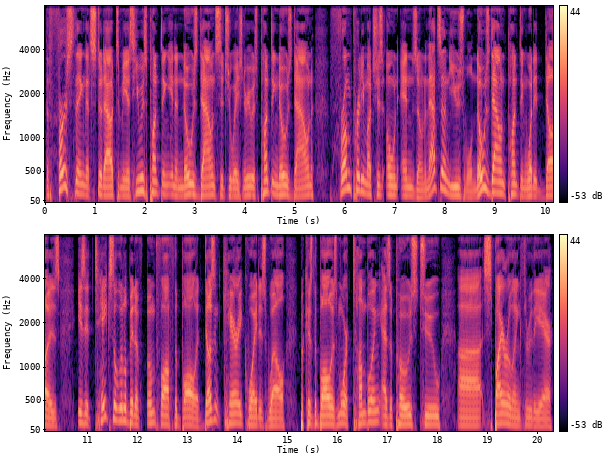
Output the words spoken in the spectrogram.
the first thing that stood out to me is he was punting in a nose down situation, or he was punting nose down from pretty much his own end zone. And that's unusual. Nose down punting, what it does is it takes a little bit of oomph off the ball. It doesn't carry quite as well because the ball is more tumbling as opposed to uh, spiraling through the air.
